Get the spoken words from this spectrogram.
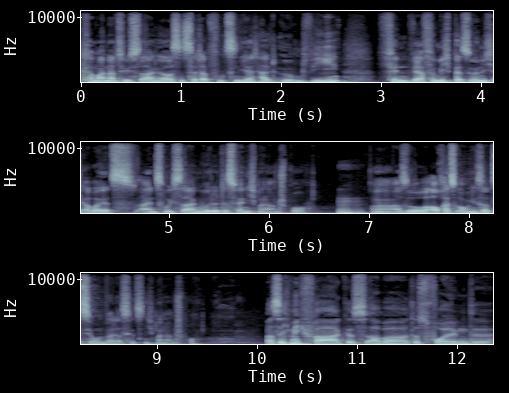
kann man natürlich sagen, ja, das ein Setup funktioniert halt irgendwie. Wäre für mich persönlich aber jetzt eins, wo ich sagen würde, das wäre nicht mein Anspruch. Mhm. Also auch als Organisation wäre das jetzt nicht mein Anspruch. Was ich mich frage, ist aber das Folgende.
